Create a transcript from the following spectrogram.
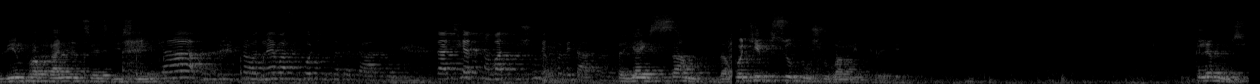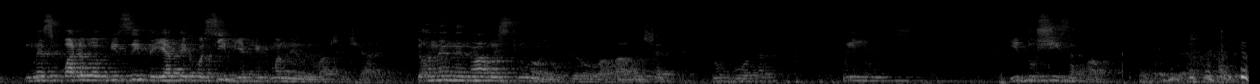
він прохання це здійснив. Я про одне вас хочу запитати. Та чесно вас прошу відповідати. Та я й сам дав- хотів всю душу вам відкрити. Клянусь, не схвалював візити я тих осіб, яких манили ваші чари. То не ненависть мною керувала, а лише турбота, пильність і душі запал. Е,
